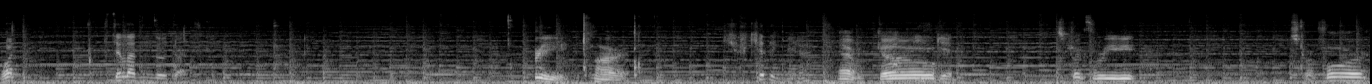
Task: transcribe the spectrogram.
What? Still didn't do it right. Three, hard. You're kidding me, right? There we go. Game. Stroke three. Stroke four.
